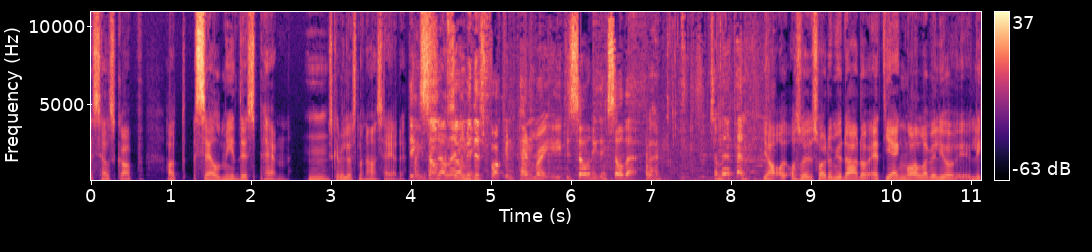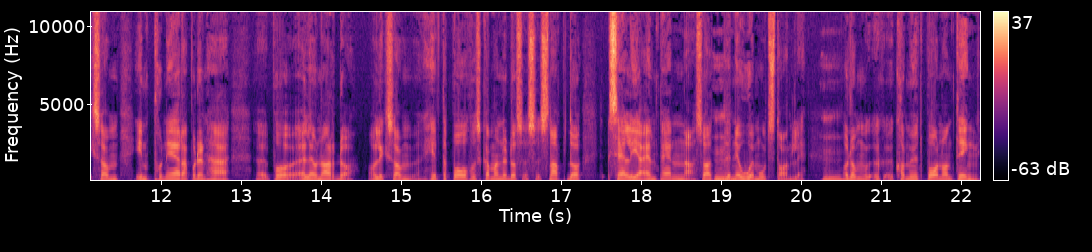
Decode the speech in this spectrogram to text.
sällskap att “sell me this pen”. Mm. Ska vi lyssna när han säger det? Sell, Sell, sell, me this fucking pen right here. You can sell anything, sell that. Go ahead. Sell me that pen. Ja, och, och så, så är de ju där då ett gäng och alla vill ju liksom imponera på den här, eh, på Leonardo och liksom hitta på hur ska man nu då snabbt då sälja en penna så att Mm. den är oemotståndlig. Mm. Och de eh, kom ut på någonting.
